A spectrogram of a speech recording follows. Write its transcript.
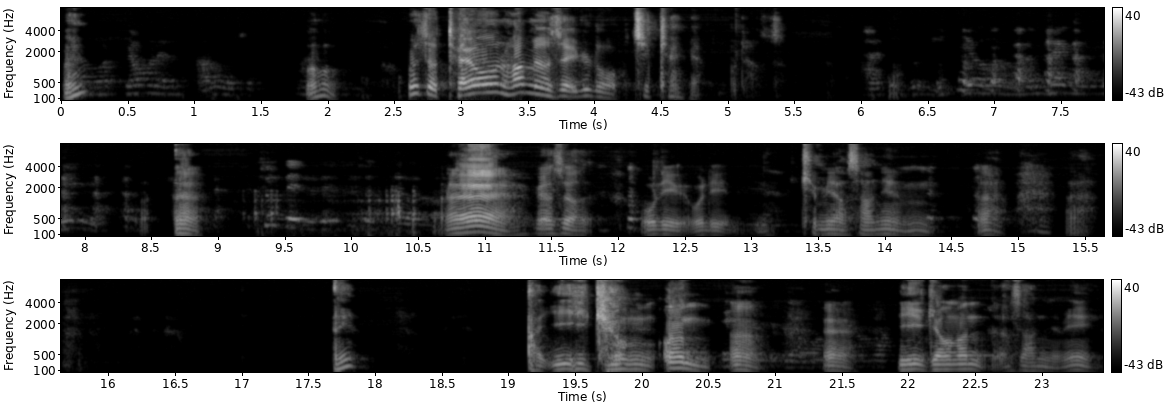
네? 병원에서 바로 오셨 어. 어. 그래서 퇴원하면서 일도 직행해 버렸어. 네. 네, 그래서 우리 우리 김 여사님, 네. 네? 아 이경은, 어, 네. 이경은 여사님이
